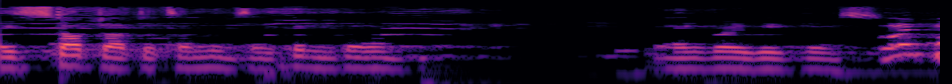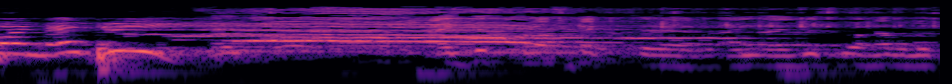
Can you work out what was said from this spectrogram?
I stopped after ten minutes. I couldn't go on. I have a very weak voice. 1.93! I just prospect uh, I just go have a look.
